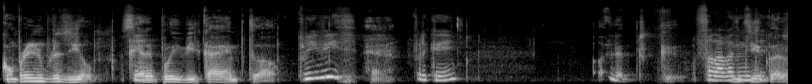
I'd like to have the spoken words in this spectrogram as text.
comprei no Brasil, Sim. que era proibido cá em Portugal. Proibido. Era. Porquê? Olha, porque Falava de muita. com a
